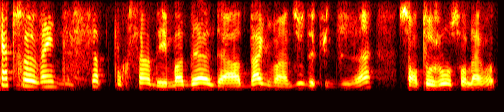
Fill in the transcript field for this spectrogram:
97% des modèles de Outback vendus depuis 10 ans sont toujours sur la route.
